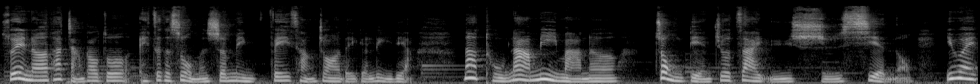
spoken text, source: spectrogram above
所以呢，他讲到说，哎，这个是我们生命非常重要的一个力量。那吐纳密码呢？重点就在于实现哦，因为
